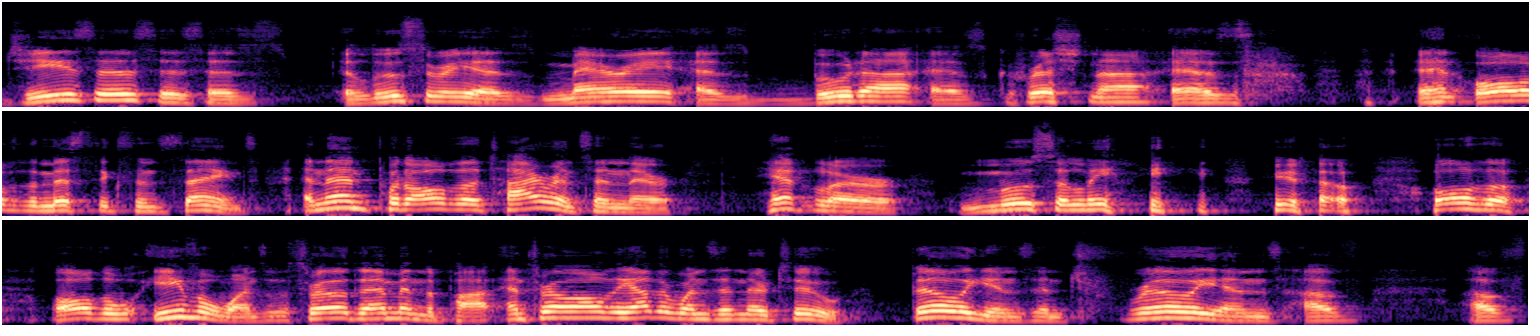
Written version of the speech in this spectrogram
Jesus is as illusory as Mary, as Buddha, as Krishna, as and all of the mystics and saints. And then put all the tyrants in there. Hitler, Mussolini, you know, all the all the evil ones, throw them in the pot and throw all the other ones in there too. billions and trillions of, of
